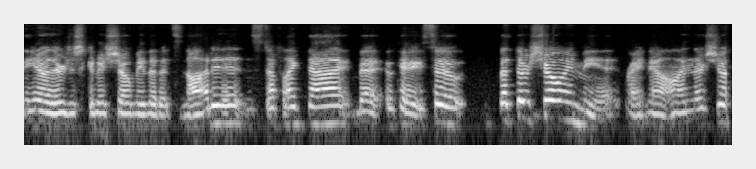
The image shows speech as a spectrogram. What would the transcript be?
you know they're just going to show me that it's not it and stuff like that. But okay, so but they're showing me it right now, and they're showing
